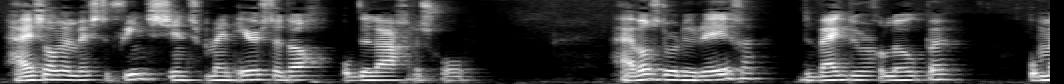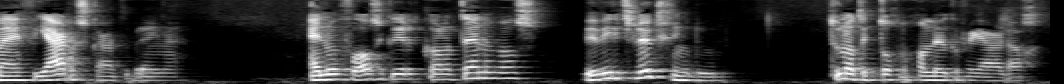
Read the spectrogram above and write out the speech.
Hij is al mijn beste vriend sinds mijn eerste dag op de lagere school. Hij was door de regen de wijk doorgelopen om mij een verjaardagskaart te brengen. En of als ik weer in quarantaine was, we weer iets leuks gingen doen. Toen had ik toch nog een leuke verjaardag.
